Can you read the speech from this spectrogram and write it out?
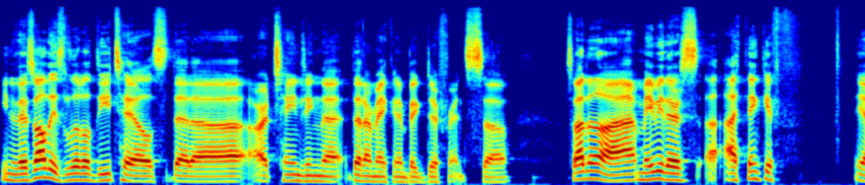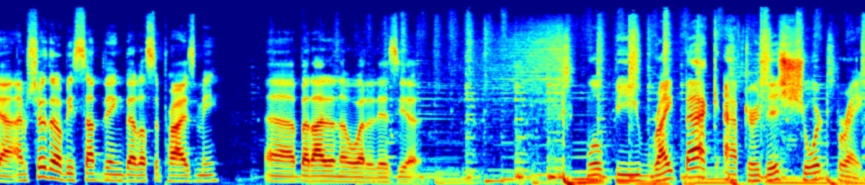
you know there's all these little details that uh, are changing that that are making a big difference. So, so I don't know. maybe there's. I think if yeah, I'm sure there'll be something that'll surprise me, uh, but I don't know what it is yet. We'll be right back after this short break.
